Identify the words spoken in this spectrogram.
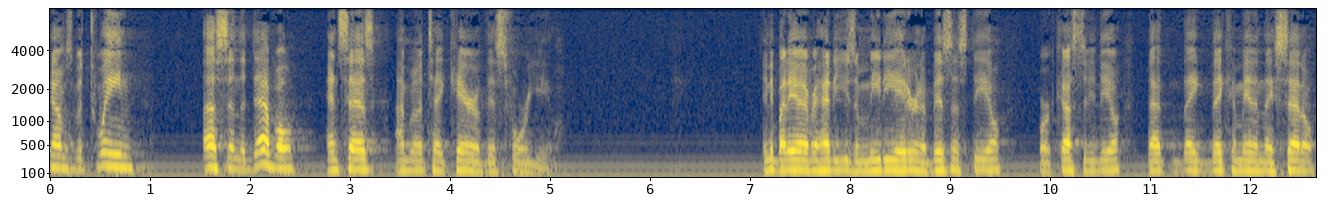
comes between us and the devil and says, I'm going to take care of this for you. Anybody ever had to use a mediator in a business deal or a custody deal? That they, they come in and they settle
